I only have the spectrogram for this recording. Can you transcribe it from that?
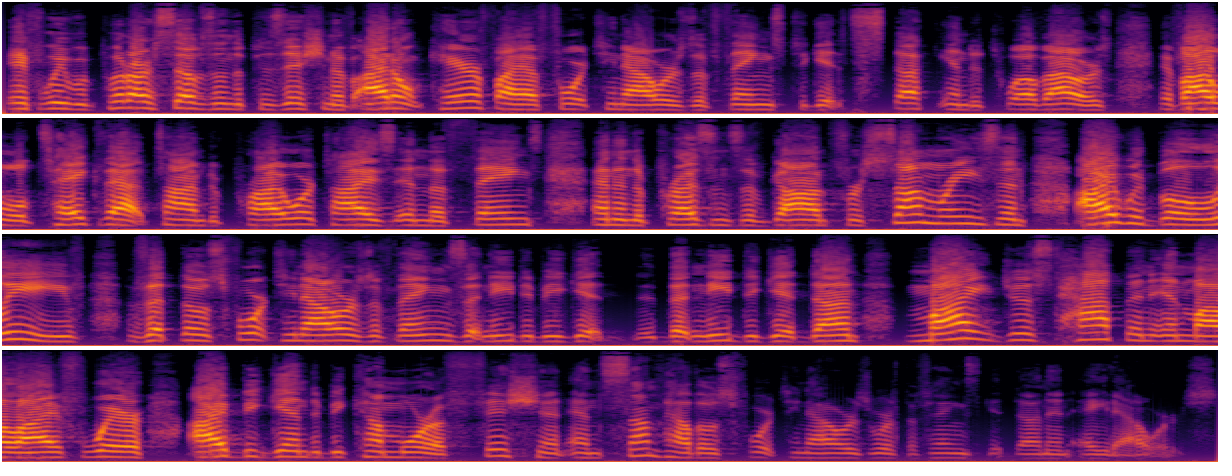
If we would put ourselves in the position of I don't care if I have 14 hours of things to get stuck into 12 hours, if I will take that time to prioritize in the things and in the presence of God, for some reason, I would believe that those 14 hours of things that need to be get that need to get done might just happen in my life where I begin to become more efficient and somehow those 14 hours worth of things get done in 8 hours.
